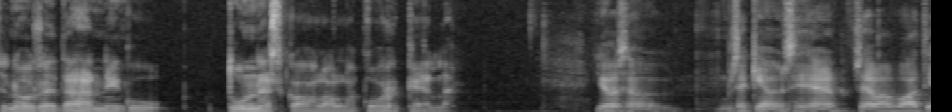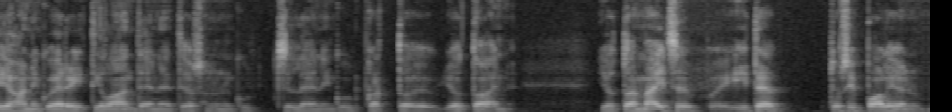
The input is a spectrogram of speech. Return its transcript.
se nousee tähän niin tunneskaalalla korkealle. Joo, se on, sekin on, se, se vaan vaatii ihan niin kuin eri tilanteen, että jos on niin silleen niin katsoo jotain – jotain. Mä itse, itse tosi paljon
